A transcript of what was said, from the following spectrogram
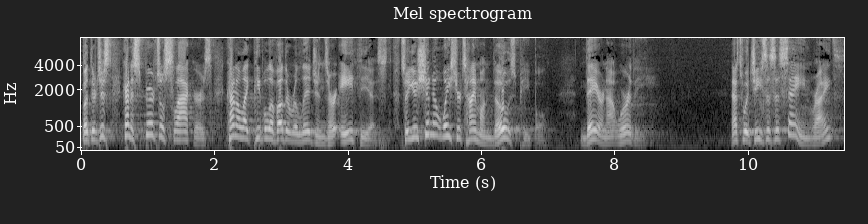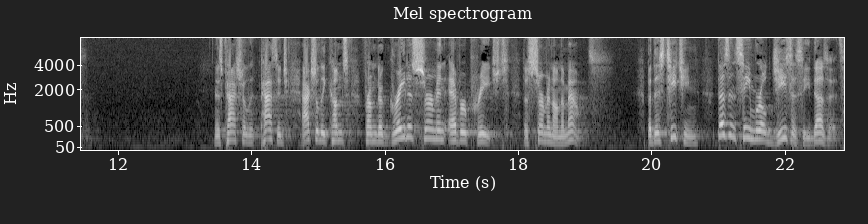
But they're just kind of spiritual slackers, kind of like people of other religions or atheists. So you shouldn't waste your time on those people. They are not worthy. That's what Jesus is saying, right? This passage actually comes from the greatest sermon ever preached, the Sermon on the Mount. But this teaching doesn't seem real Jesus y, does it?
